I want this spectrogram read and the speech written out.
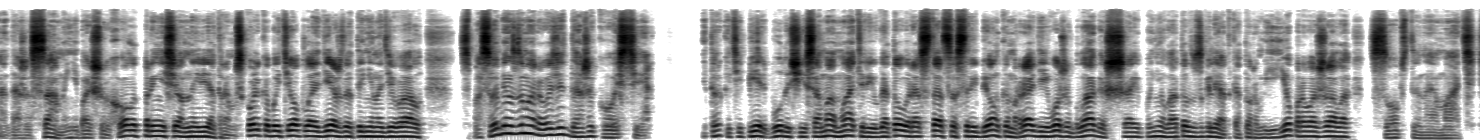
А даже самый небольшой холод, принесенный ветром, сколько бы теплой одежды ты ни надевал, способен заморозить даже кости. И только теперь, будучи сама матерью, готовой расстаться с ребенком ради его же блага, Шай поняла тот взгляд, которым ее провожала собственная мать.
